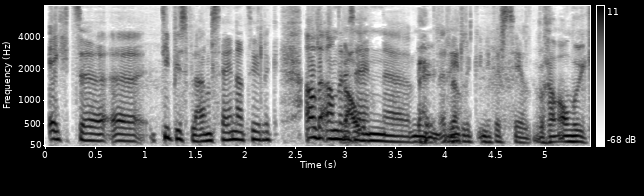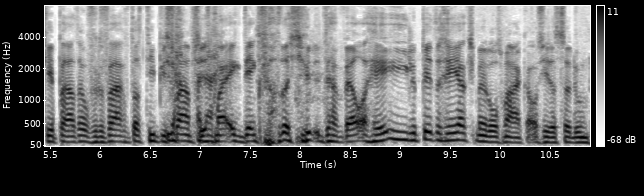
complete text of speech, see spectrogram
echt eh, eh, typisch Vlaams zijn natuurlijk. Al de andere Nou, zijn nou. redelijk universeel. We gaan een andere keer praten over de vraag of dat typisch Ja, Vlaams is. Maar ik denk wel dat jullie daar wel hele pittige reacties mee losmaken als je dat zou doen.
